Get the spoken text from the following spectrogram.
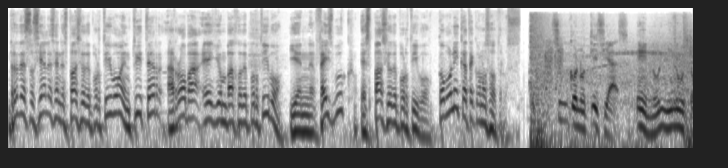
Redes sociales en Espacio Deportivo, en Twitter, arroba e-bajo deportivo. Y en Facebook, Espacio Deportivo. Comunícate con nosotros. Cinco noticias en un minuto.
